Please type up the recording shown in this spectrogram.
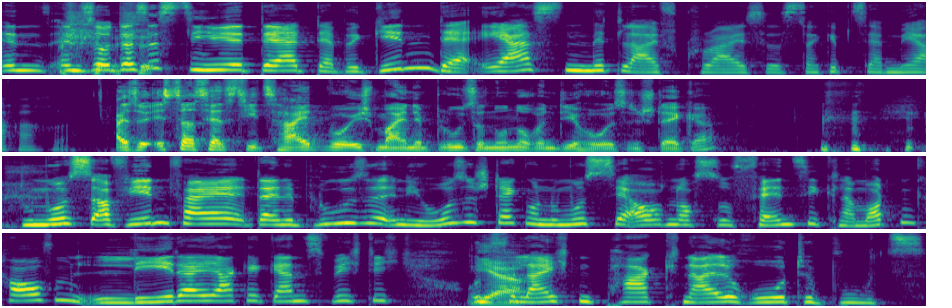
in, in so, das ist die, der, der Beginn der ersten Midlife-Crisis. Da gibt's ja mehrere. Also ist das jetzt die Zeit, wo ich meine Bluse nur noch in die Hosen stecke? Du musst auf jeden Fall deine Bluse in die Hose stecken und du musst ja auch noch so fancy Klamotten kaufen. Lederjacke, ganz wichtig. Und Ja. vielleicht ein paar knallrote Boots.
